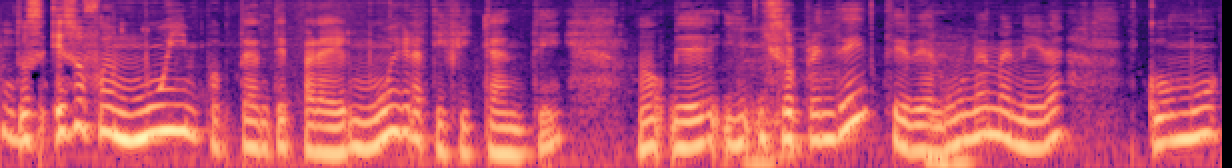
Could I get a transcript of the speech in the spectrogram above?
Entonces, eso fue muy importante para él, muy gratificante ¿no? y, y sorprendente de alguna manera cómo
